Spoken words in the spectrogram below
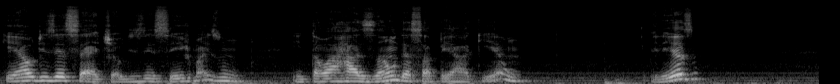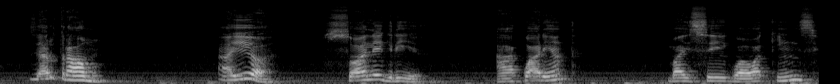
Quem é o 17? É o 16 mais 1. Então, a razão dessa PA aqui é 1. Beleza? Zero trauma. Aí, ó, só alegria. A 40 vai ser igual a 15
